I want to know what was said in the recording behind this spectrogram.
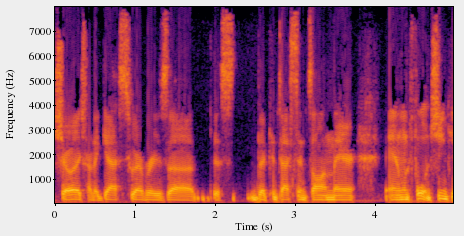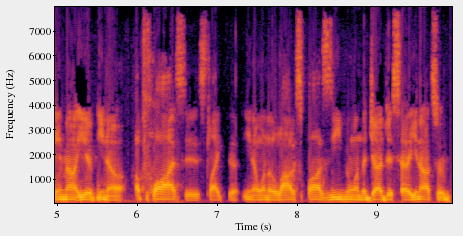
show. I try to guess whoever is uh, this the contestants on there. And when Fulton Sheen came out, you have you know applauses like the you know one of the loudest applauses. Even when the judges said, you know, it's a,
